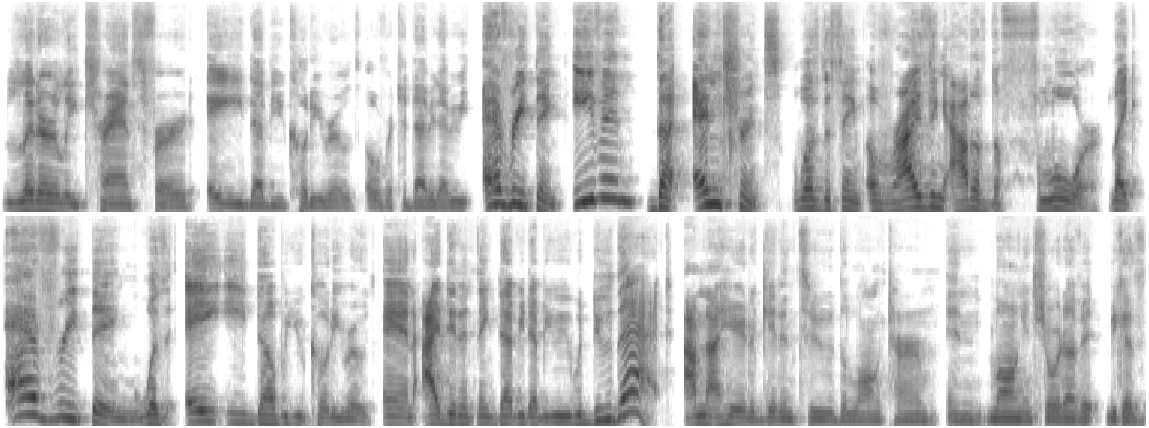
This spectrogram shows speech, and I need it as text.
literally transferred AEW Cody Rhodes over to WWE. Everything, even the entrance was the same of rising out of the floor. Like everything was AEW Cody Rhodes. And I didn't think WWE would do that. I'm not here to get into the long term and long and short of it because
